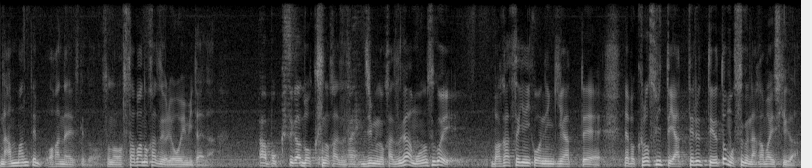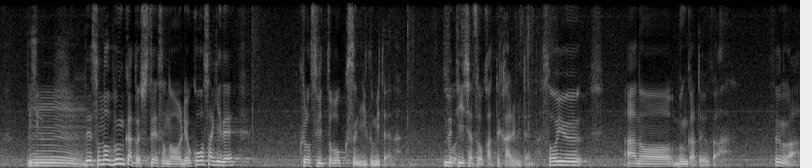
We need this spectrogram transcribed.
何万店舗わかんないですけどそのスタバの数より多いみたいな。あボックスが。ボックスの数、はい。ジムの数がものすごい爆発的にこう人気があってやっぱクロスフィットやってるっていうともうすぐ仲間意識ができうるん。でその文化としてその旅行先でクロスフィットボックスに行くみたいな。で T シャツを買って帰るみたいな。そういうあの文化というかそういうのが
